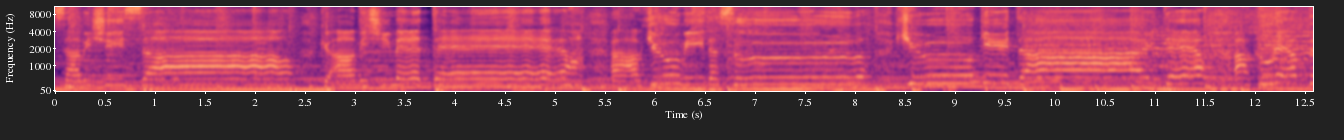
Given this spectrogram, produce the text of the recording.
寂しさ噛みしめて歩み出す。勇気抱いて溢れ出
